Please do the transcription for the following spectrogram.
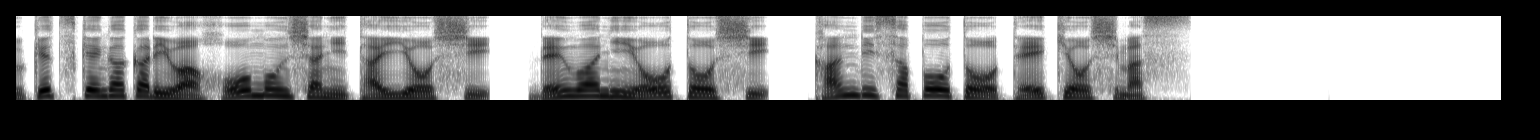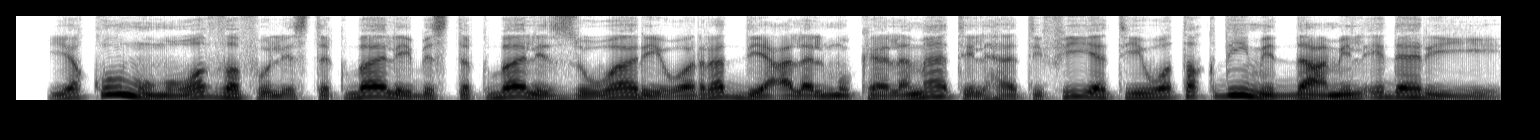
受付係は訪問者に対応し、電話に応答し、管理サポートを提供します。 يقوم موظف الاستقبال باستقبال الزوار والرد على المكالمات الهاتفية وتقديم الدعم الإداري.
